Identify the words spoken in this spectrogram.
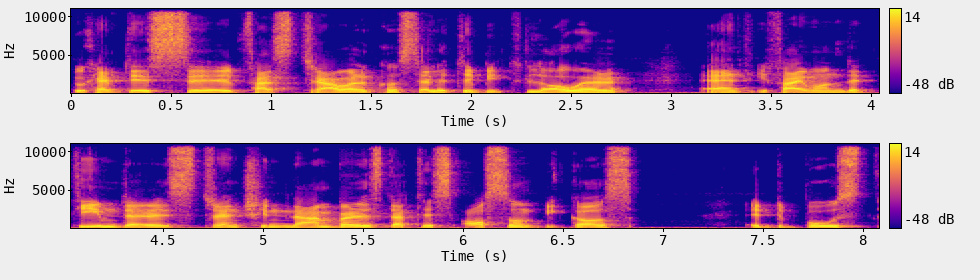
to have this uh, fast travel cost a little bit lower. And if I'm on the team, there is strength in numbers. That is awesome because it boosts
